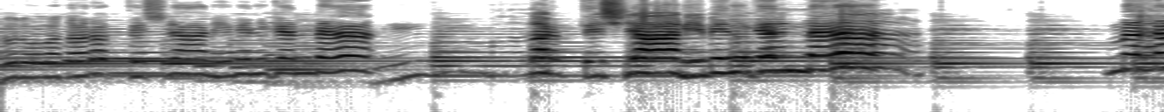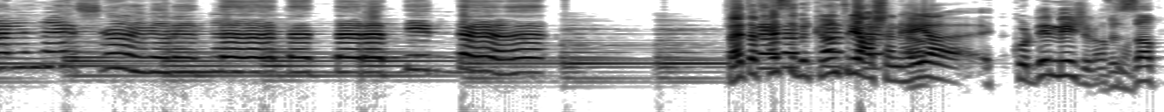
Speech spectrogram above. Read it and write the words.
قولوا له ما خرجتش يعني من الجنة. خرجتش يعني من الجنة. ما خليش غير فانت تحس بال country عشان هي كوردين major أصلا. بالظبط.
